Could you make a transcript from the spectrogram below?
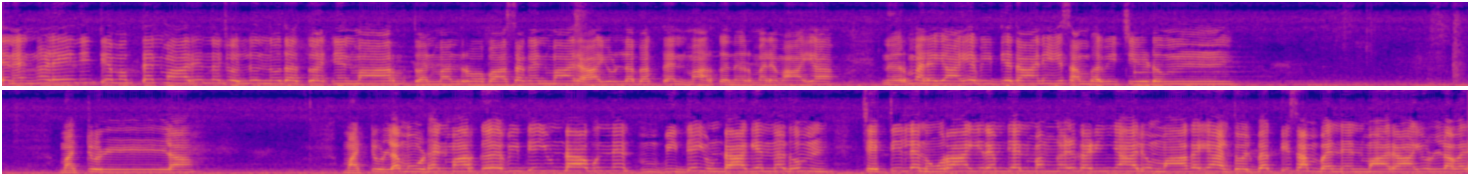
ജനങ്ങളെ നിത്യമുക്തന്മാരെന്ന് ചൊല്ലുന്നു തത്വജ്ഞന്മാർ. ത്വന്മന്ത്രോപാസകന്മാരായുള്ള ഭക്തന്മാർക്ക് നിർമ്മലമായ നിർമ്മലയായ വിദ്യ താനെ സംഭവിച്ചിടും. മറ്റുള്ള മറ്റുള്ള മൂഢന്മാർക്ക് വിദ്യയുണ്ടാകുന്ന വിദ്യയുണ്ടാകുന്നതും ചെറ്റില്ല നൂറായിരം ജന്മങ്ങൾ കഴിഞ്ഞാലും ആകയാൽ തൊൽഭക്തി സമ്പന്നന്മാരായുള്ളവർ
